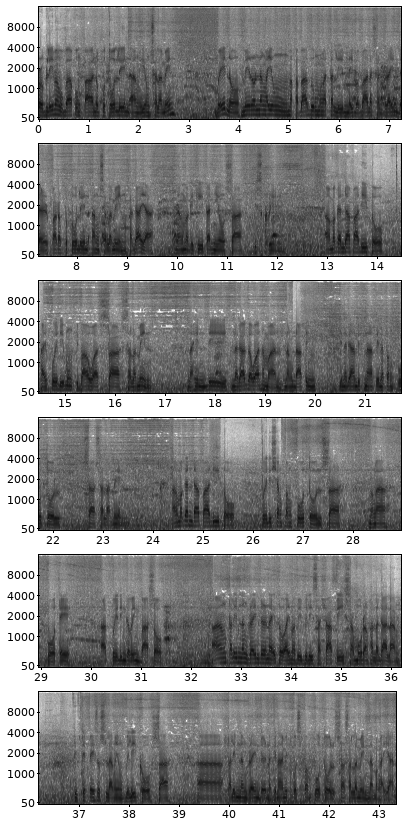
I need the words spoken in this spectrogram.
Problema mo ba kung paano putulin ang iyong salamin? Bueno, meron na ngayong makabagong mga talim na ibabala sa grinder para putulin ang salamin kagaya ng makikita niyo sa screen. Ang maganda pa dito ay pwede mong ibawas sa salamin na hindi nagagawa naman ng dating ginagamit natin na pangputol sa salamin. Ang maganda pa dito, pwede siyang pangputol sa mga bote at pwedeng gawing baso. Ang talim ng grinder na ito ay mabibili sa Shopee sa murang halaga lang. 50 pesos lang yung bili ko sa uh, talim ng grinder na ginamit ko sa pamputol sa salamin na mga yan.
